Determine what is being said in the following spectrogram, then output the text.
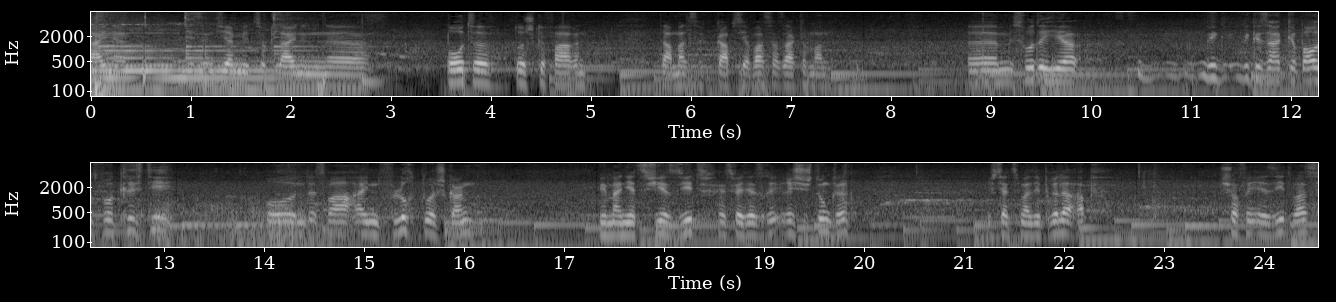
Kleine. Die sind hier mit so kleinen äh, Boote durchgefahren. Damals gab es hier Wasser, sagte man. Ähm, es wurde hier, wie, wie gesagt, gebaut vor Christi und es war ein Fluchtdurchgang. Wie man jetzt hier sieht, es wird jetzt ri- richtig dunkel. Ich setze mal die Brille ab. Ich hoffe, ihr seht was.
